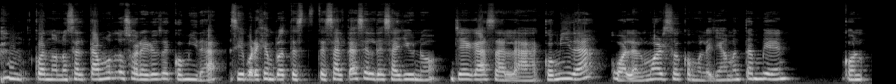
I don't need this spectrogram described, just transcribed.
cuando nos saltamos los horarios de comida, si por ejemplo te, te, saltas el desayuno, llegas a la comida o al almuerzo, como le llaman también, con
